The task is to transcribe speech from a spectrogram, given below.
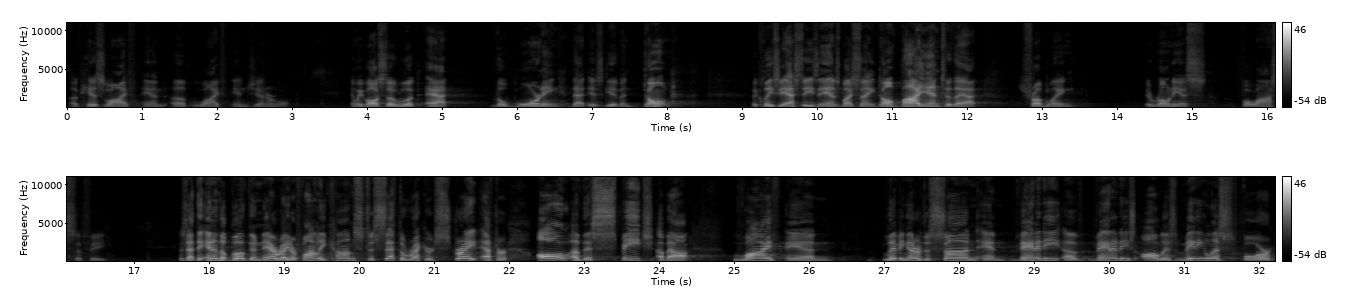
of his life and of life in general. And we've also looked at the warning that is given. Don't, Ecclesiastes ends by saying, don't buy into that troubling, erroneous philosophy. Because at the end of the book, the narrator finally comes to set the record straight after all of this speech about life and living under the sun and vanity of vanities. All is meaningless for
